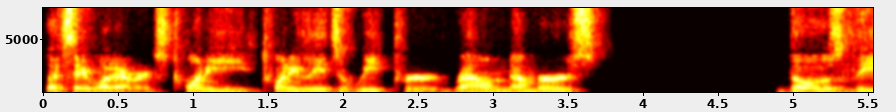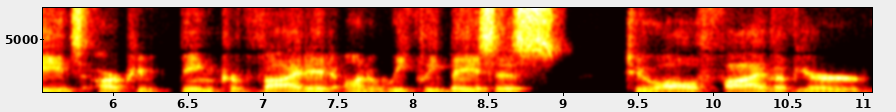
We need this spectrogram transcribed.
let's say whatever it's 20 20 leads a week for round numbers those leads are pre- being provided on a weekly basis to all five of your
